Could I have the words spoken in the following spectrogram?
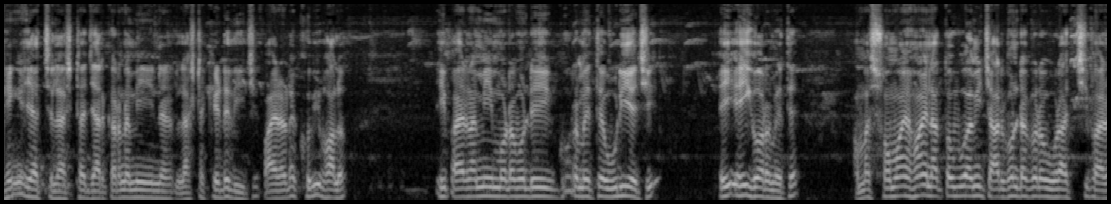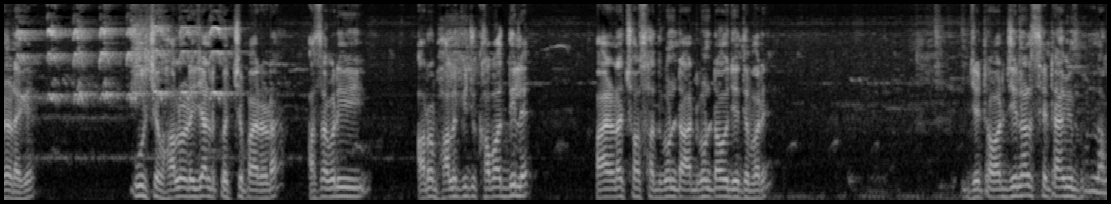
ভেঙে যাচ্ছে ল্যাসটা যার কারণে আমি ল্যাসটা কেটে দিয়েছি। পায়রাটা খুবই ভালো। এই পায়রা আমি মোটামুটি গরমেতে উড়িয়েছি। এই এই গরমেতে। আমার সময় হয় না, তবু আমি চার ঘণ্টা করে উড়াচ্ছি পায়রাটাকে। উড়ছে, ভালো রেজাল্ট করছে পায়রাটা। আশা করি আরও ভালো কিছু খাবার দিলে পায়রাটা ছ সাত ঘণ্টা, আট ঘন্টাও যেতে পারে। যেটা অরিজিনাল সেটা আমি বললাম,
